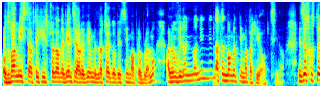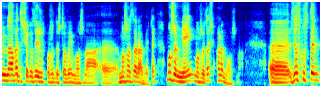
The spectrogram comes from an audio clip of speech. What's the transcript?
o dwa miejsca w tej chwili sprzedane więcej, ale wiemy dlaczego, więc nie ma problemu. Ale mówi, no, no nie, nie, na ten moment nie ma takiej opcji. No. Więc w związku z tym nawet się okazuje, że w porze deszczowej można, e, można zarabiać. Tak? Może mniej, może coś, ale można. E, w związku z tym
